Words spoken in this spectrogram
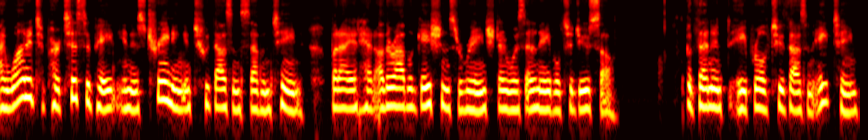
I wanted to participate in his training in 2017, but I had had other obligations arranged and was unable to do so. But then in April of 2018,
